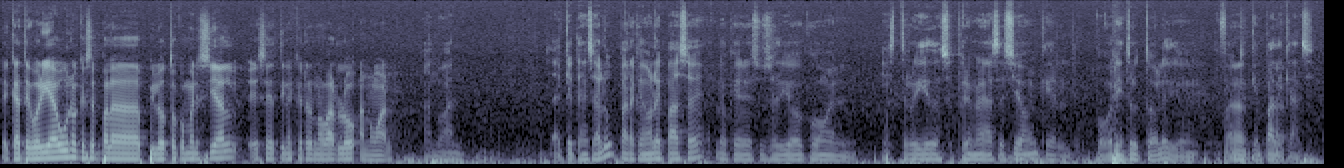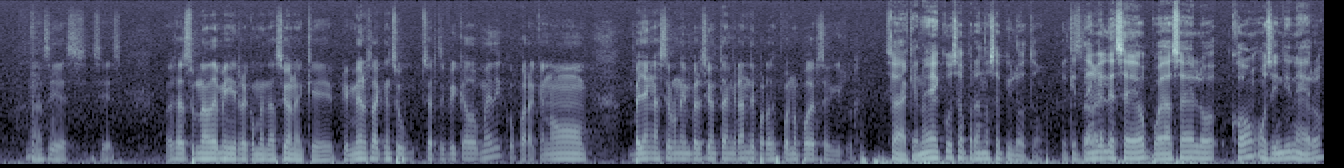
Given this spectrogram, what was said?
el categoría 1, que es el para piloto comercial, ese tienes que renovarlo anual. anual. O sea, hay que tener salud para que no le pase lo que sucedió con el instruido en su primera sesión, que el pobre instructor le dio un infarto, Ah, que en paz ah. Así es, así es. Esa es una de mis recomendaciones, que primero saquen su certificado médico para que no vayan a hacer una inversión tan grande para después no poder seguirla. O sea, que no hay excusa para no ser piloto. El que tenga el deseo puede hacerlo con o sin dinero.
